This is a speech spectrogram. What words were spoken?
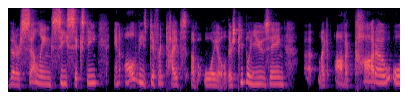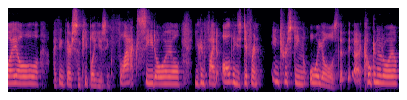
that are selling C60 in all these different types of oil. There's people using uh, like avocado oil. I think there's some people using flaxseed oil. You can find all these different interesting oils that uh, coconut oil,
